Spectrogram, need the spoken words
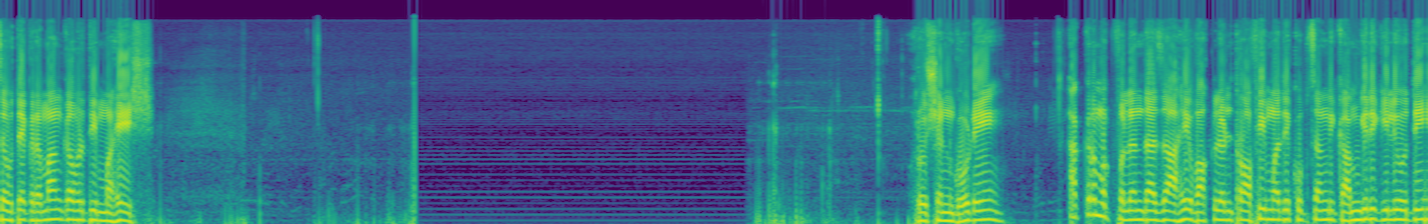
चौथ्या क्रमांकावरती महेश. रोशन घोडे आक्रमक फलंदाज आहे. वाकलन ट्रॉफीमध्ये खूप चांगली कामगिरी केली होती.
